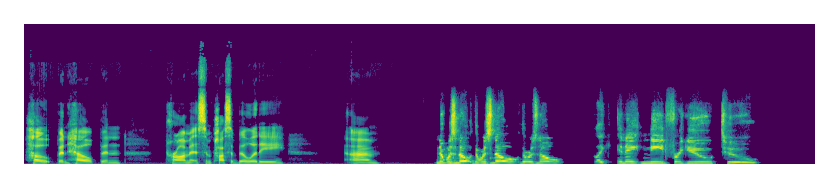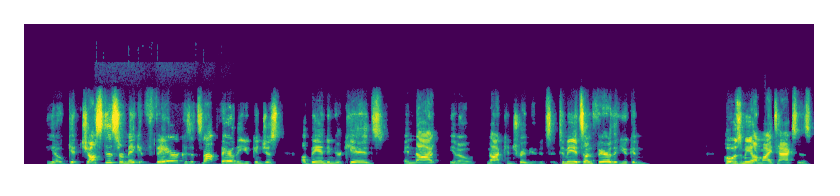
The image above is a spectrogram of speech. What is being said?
hope and help and promise and possibility. Um, there was no, there was no, there was no like innate need for you to, you know, get justice or make it fair because it's not fair that you can just abandon your kids and not, you know, not contribute. It's to me, it's unfair that you can hose me on my taxes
